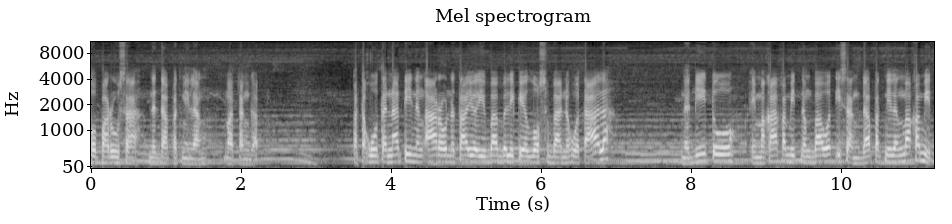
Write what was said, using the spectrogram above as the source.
o parusa na dapat nilang matanggap. Katakutan natin ang araw na tayo ay ibabalik kay Allah subhanahu wa ta'ala na dito ay makakamit ng bawat isang dapat nilang makamit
